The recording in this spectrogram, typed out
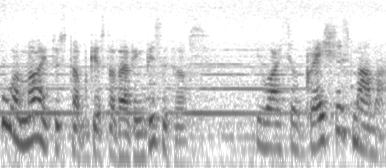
Who am I to stop guests of having visitors? You are so gracious, Mama.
